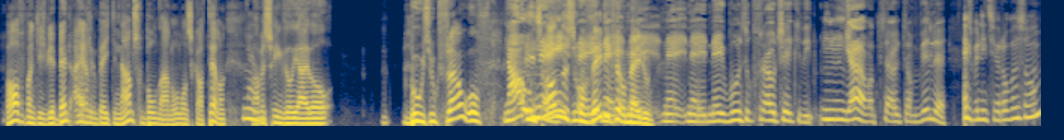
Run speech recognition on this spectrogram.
Behalve, want je bent eigenlijk een beetje naamsgebonden aan Hollands. Ja. Maar misschien wil jij wel Boer zoekt vrouw of... Nou, Iets nee, anders of nee, weet ik veel nee, meedoen. Nee, nee, nee, boer zoekt vrouw zeker niet. Mm, ja, wat zou ik dan willen? Expeditie Robinson.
